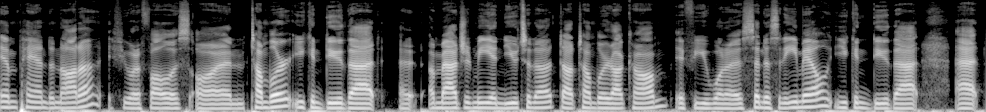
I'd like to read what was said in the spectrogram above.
Impandanata. If you want to follow us on Tumblr, you can do that at imaginemeandutena.tumblr.com. If you want to send us an email, you can do that at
